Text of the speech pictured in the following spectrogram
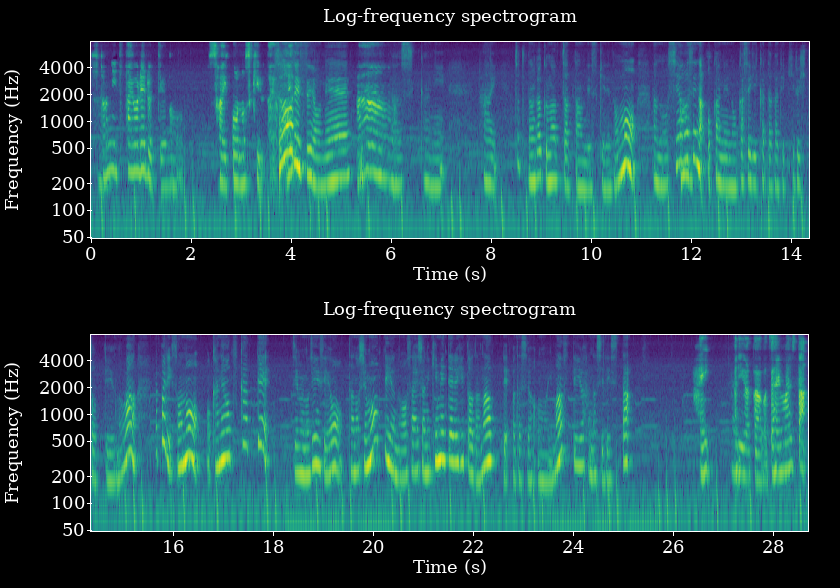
人に頼れるっていうのも最高のスキルだよね。そうですよね。うん確かに。はい。ちょっと長くなっちゃったんですけれどもあの幸せなお金の稼ぎ方ができる人っていうのはやっぱりそのお金を使って自分の人生を楽しもうっていうのを最初に決めてる人だなって私は思いますっていう話でした。はい、ありがとうございました。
